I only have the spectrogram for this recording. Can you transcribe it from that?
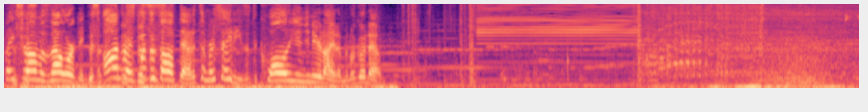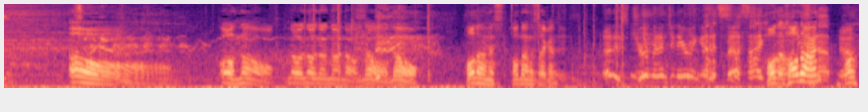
Fake This is- drama's not working. this This Andre, this- put this the is- top down. It's a Mercedes. It's a quality engineered item. It'll go down. Oh. Oh no. No, no, no, no, no, no, no. Hold on this. Hold on a second. That is German engineering at its best. Hold on. Hold on. Hold-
